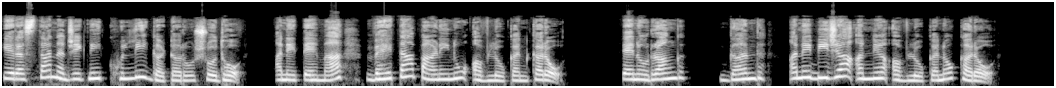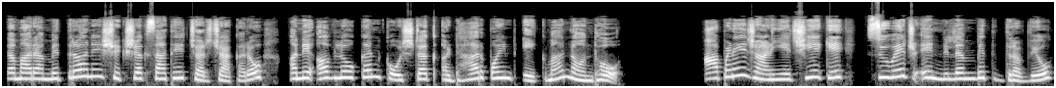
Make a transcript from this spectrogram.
કે રસ્તા નજીકની ખુલ્લી ગટરો શોધો અને તેમાં વહેતા પાણીનું અવલોકન કરો. તેનો રંગ, ગંધ અને બીજા અન્ય અવલોકનો કરો. તમારા મિત્ર અને શિક્ષક સાથે ચર્ચા કરો અને અવલોકન કોષ્ટક અઢાર પોઈન્ટ એકમાં નોંધો. આપણે જાણીએ છીએ કે સુએજ એ નિલંબિત દ્રવ્યો,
